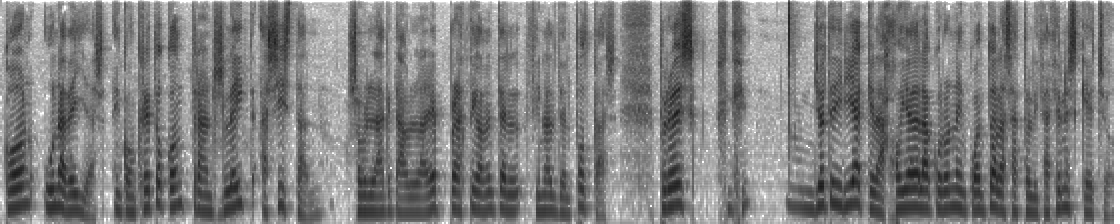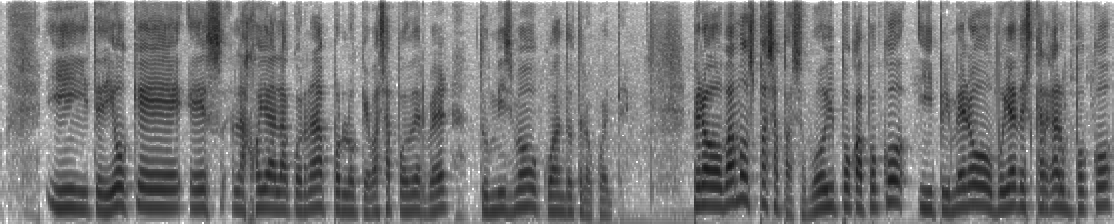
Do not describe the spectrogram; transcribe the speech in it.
con una de ellas, en concreto con Translate Assistant, sobre la que te hablaré prácticamente al final del podcast. Pero es yo te diría que la joya de la corona en cuanto a las actualizaciones que he hecho. Y te digo que es la joya de la corona por lo que vas a poder ver tú mismo cuando te lo cuente. Pero vamos paso a paso, voy poco a poco y primero voy a descargar un poco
